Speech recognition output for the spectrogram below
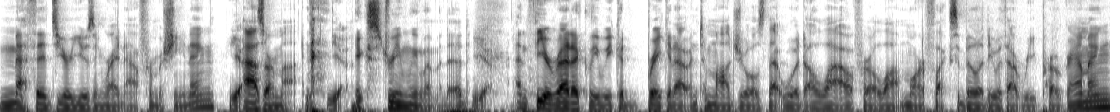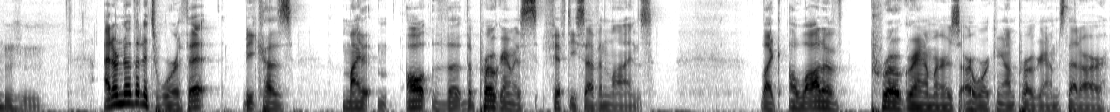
methods you're using right now for machining Yeah. as are mine Yeah. extremely limited Yeah. and theoretically we could break it out into modules that would allow for a lot more flexibility without reprogramming hmm i don't know that it's worth it because my all the the program is 57 lines like a lot of programmers are working on programs that are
